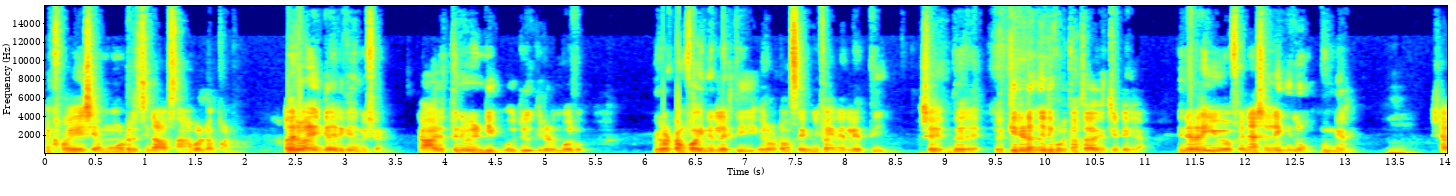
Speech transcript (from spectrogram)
ക്രൊയേഷ്യ മോഡ്രിച്ചിന്റെ അവസാന വേൾഡ് കപ്പാണ് അതൊരു വൈകാരിക നിമിഷമാണ്. രാജ്യത്തിന് വേണ്ടി ഒരു കിരീടം പോലും ഒരു വട്ടം ഫൈനലിലെത്തി ഒരു വട്ടം സെമി ഫൈനലിലെത്തി പക്ഷെ ഇതുവരെ ഒരു കിരീടം നേടി കൊടുക്കാൻ സാധിച്ചിട്ടില്ല. ഇതിന്റെ ഇടയിൽ യു എഫ് എ നാഷണൽ ലീഗിലും മുന്നേറി പക്ഷെ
